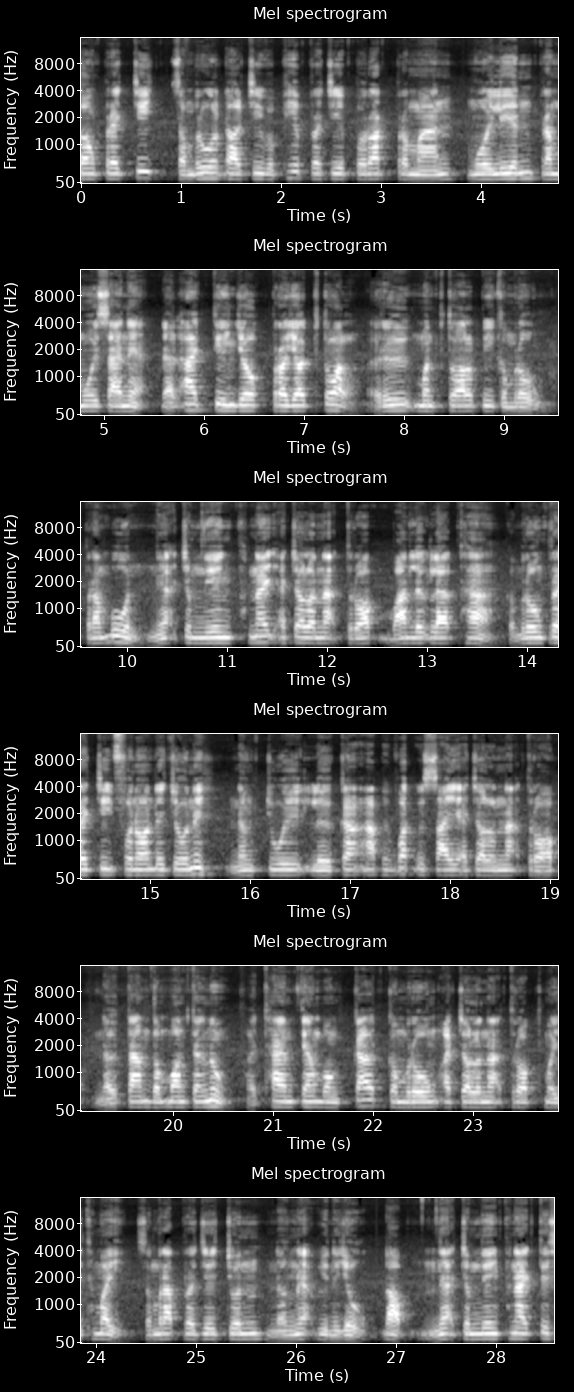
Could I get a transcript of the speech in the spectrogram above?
ដងប្រជែកសម្រួលដល់ជីវភាពប្រជាពលរដ្ឋប្រមាណ1លាន6សែននាក់ដែលអាចទាញយកប្រយោជន៍ផ្ទាល់ ឬមិនផ្ទាល់ពីគម្រោង9អ្នកជំនាញផ្នែកអចលនទ្រព្យបានលើកឡើងថាគម្រោងប្រជែក Fernando នេះនឹងជួយលើការអភិវឌ្ឍវិស័យអចលនទ្រព្យនៅតាមតំបន់ទាំងនោះហើយថែមទាំងបង្កើតគម្រោងអចលនទ្រព្យថ្មីថ្មីសម្រាប់ប្រជាជននិងអ្នកវិនិយោគ10អ្នកជំនាញផ្នែកទេស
